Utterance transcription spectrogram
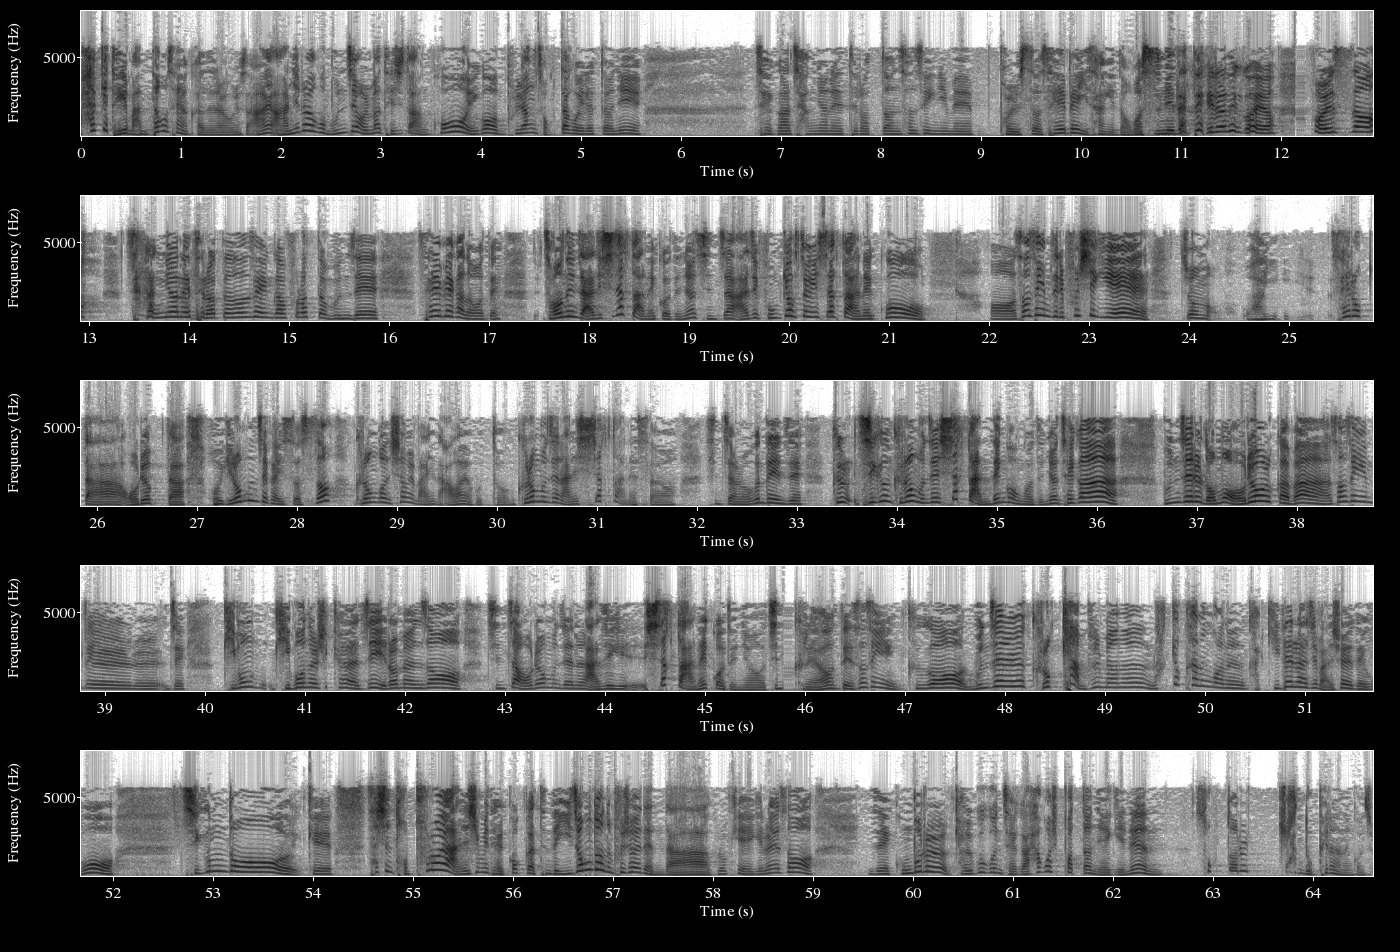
할 게 되게 많다고 생각하더라고요. 그래서 아, 아니라고 문제 얼마 되지도 않고 이거 분량 적다고 이랬더니 제가 작년에 들었던 선생님의 벌써 3배 이상이 넘었습니다. 네, 이러는 거예요. 벌써 작년에 들었던 선생님과 풀었던 문제 3배가 넘었대. 저는 이제 아직 시작도 안 했거든요. 진짜 아직 본격적인 시작도 안 했고 어, 선생님들이 푸시기에 좀 와, 이- 이- 새롭다, 어렵다, 어, 이런 문제가 있었어? 그런 건 시험에 많이 나와요, 보통. 그런 문제는 아직 시작도 안 했어요. 진짜로. 근데 이제, 그, 지금 그런 문제 시작도 안 된 거거든요. 제가 문제를 너무 어려울까봐 선생님들을 이제 기본, 기본을 시켜야지 이러면서 진짜 어려운 문제는 아직 시작도 안 했거든요. 진- 그래요. 근데 선생님, 그거 문제를 그렇게 안 풀면은 합격하는 거는 가- 기대를 하지 마셔야 되고, 지금도 이렇게 사실 더 풀어야 안심이 될 것 같은데 이 정도는 푸셔야 된다. 그렇게 얘기를 해서 이제 공부를 결국은 제가 하고 싶었던 얘기는 속도를 쫙 높이라는 거죠.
